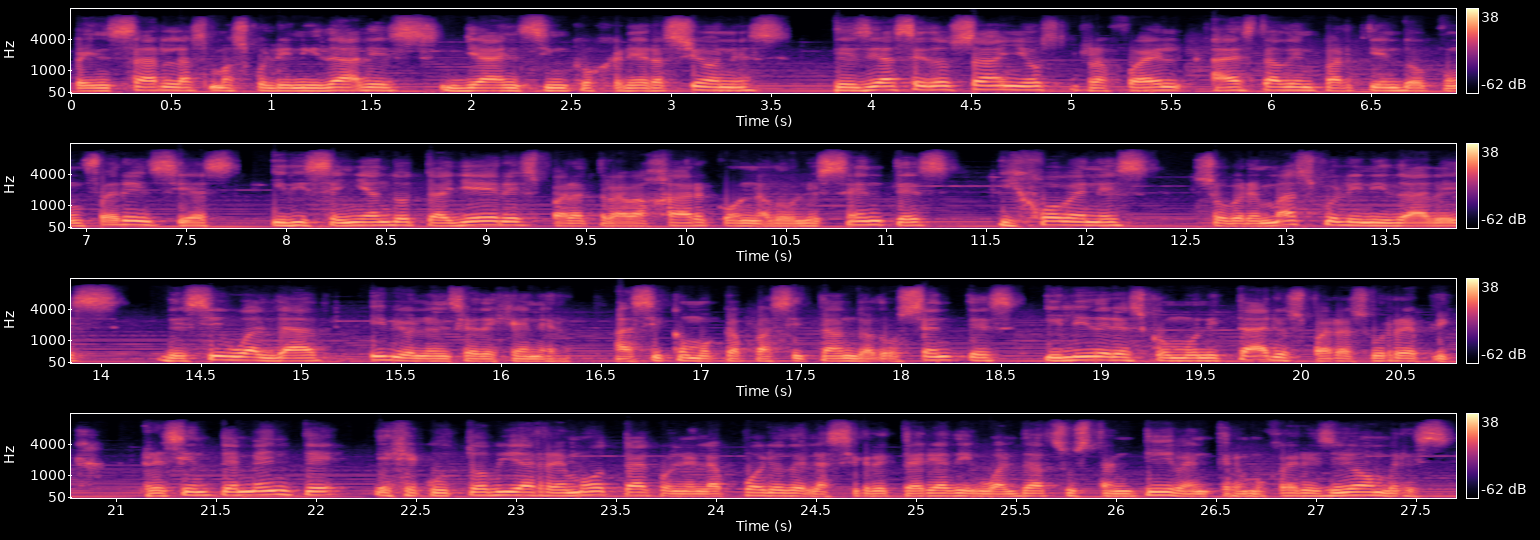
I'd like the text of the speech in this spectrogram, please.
Pensar las masculinidades ya en cinco generaciones. Desde hace dos años, Rafael ha estado impartiendo conferencias y diseñando talleres para trabajar con adolescentes y jóvenes sobre masculinidades, desigualdad y violencia de género, así como capacitando a docentes y líderes comunitarios para su réplica. Recientemente ejecutó vía remota con el apoyo de la Secretaría de Igualdad Sustantiva entre Mujeres y Hombres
